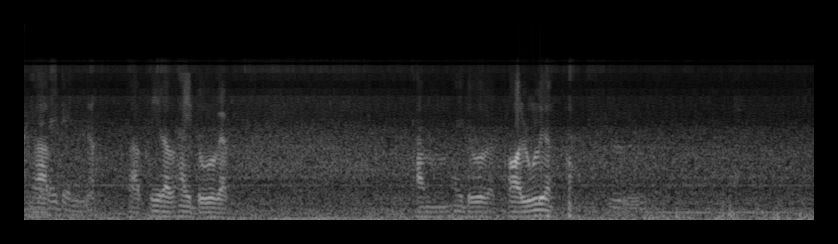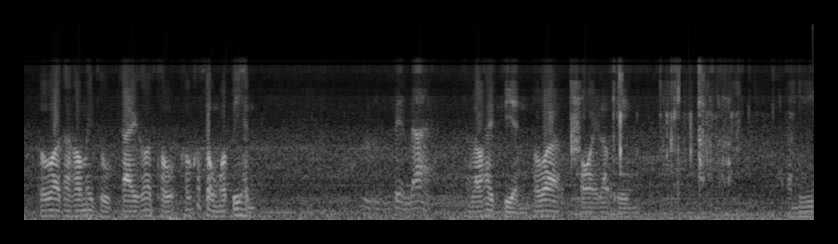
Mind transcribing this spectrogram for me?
นะครับจะได้เด่นเนาะครับที่เราให้ดูแบบทำให้ดูแบบพอรู้เรื่องอืมเพราะว่าถ้าเขาไม่ถูกใจเขาโทรเขาก็ส่งมาเปลี่ยนอืมเปลี่ยนได้ เราให้เปลี่ยน เพราะว่าพลอยเราเอง อันนี้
